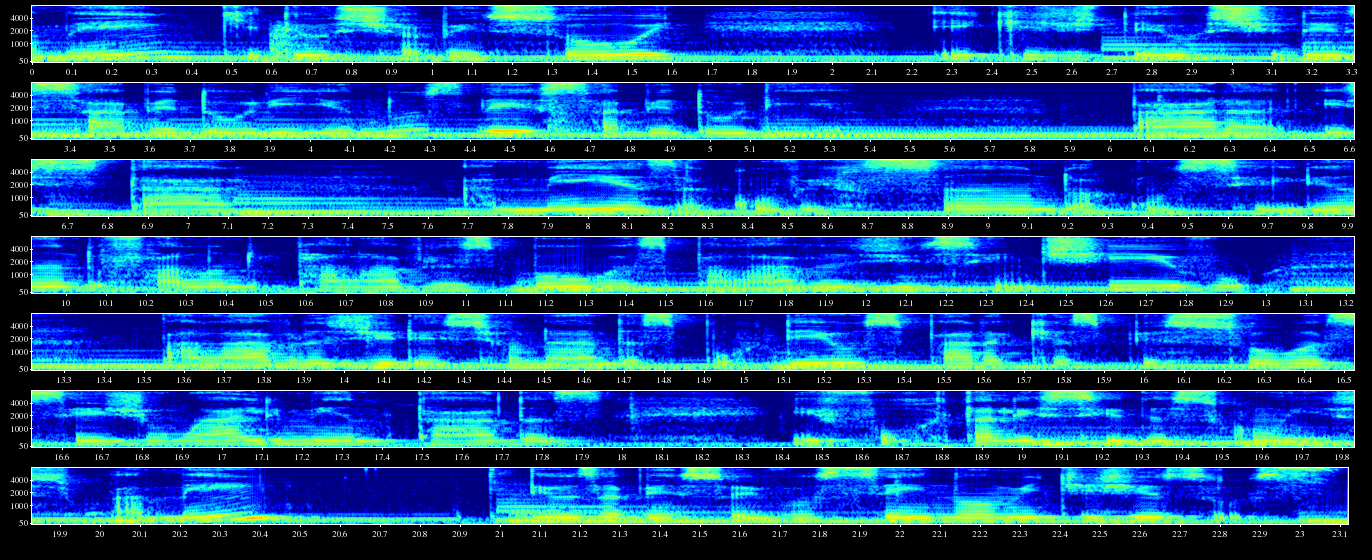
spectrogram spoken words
Amém? Que Deus te abençoe e que Deus te dê sabedoria, nos dê sabedoria para estar à mesa conversando, aconselhando, falando palavras boas, palavras de incentivo, palavras direcionadas por Deus para que as pessoas sejam alimentadas e fortalecidas com isso. Amém? Que Deus abençoe você em nome de Jesus.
